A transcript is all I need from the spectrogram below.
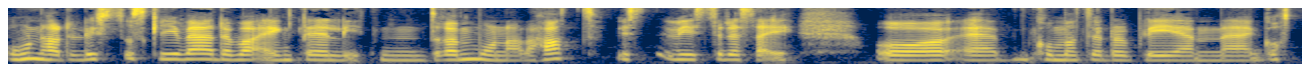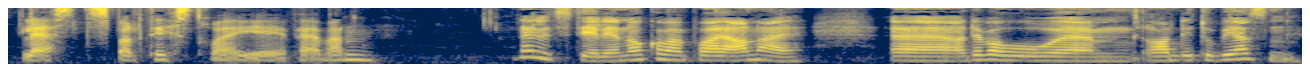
hun hadde lyst til å skrive, det var egentlig en liten drøm hun hadde hatt, viste det seg. Og kommer til å bli en godt lest spaltist, tror jeg, i FVN. Det er litt stilig. Nå kom jeg på ei anna ei. Og det var hun Randi Tobiassen,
